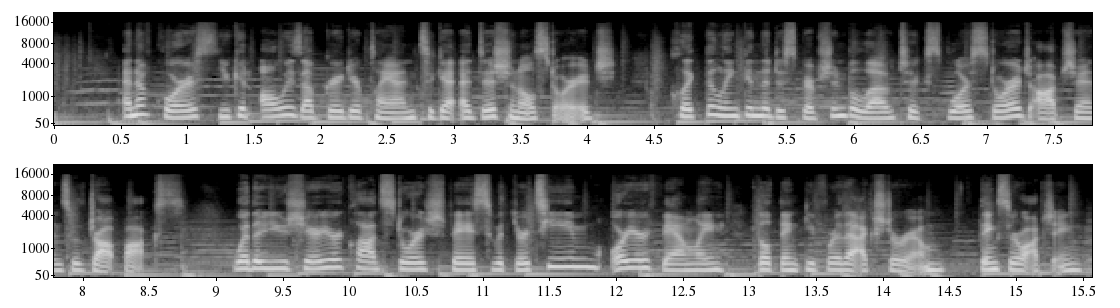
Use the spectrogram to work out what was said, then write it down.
And of course, you can always upgrade your plan to get additional storage. Click the link in the description below to explore storage options with Dropbox. Whether you share your cloud storage space with your team or your family, they'll thank you for the extra room. Thanks for watching.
